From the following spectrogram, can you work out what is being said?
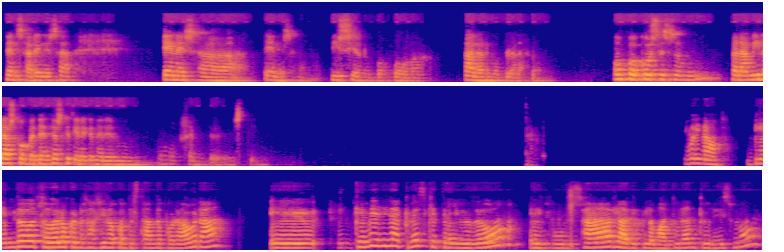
pensar en esa, en esa, en esa visión un poco a, largo plazo. Un poco son, para mí, las competencias que tiene que tener un, un de destino. Bueno, viendo todo lo que nos has ido contestando por ahora, eh, ¿en qué medida crees que te ayudó el cursar la diplomatura en turismo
